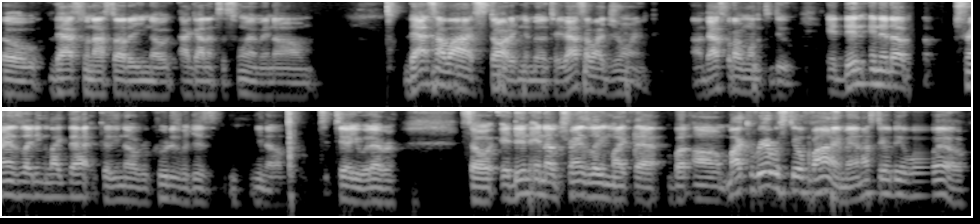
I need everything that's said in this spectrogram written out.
so that's when I started, you know, I got into swim, and um, that's how I started in the military. That's how I joined. Uh, that's what I wanted to do. It didn't ended up translating like that because you know recruiters were just you know t- tell you whatever. So it didn't end up translating like that. But um, my career was still fine, man. I still did well.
